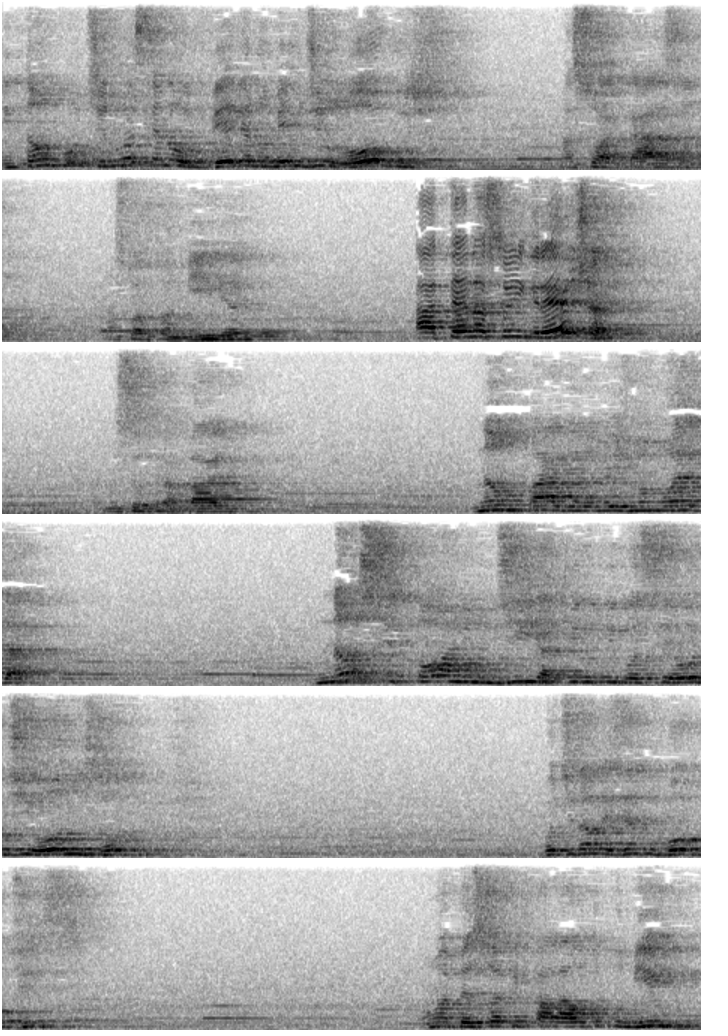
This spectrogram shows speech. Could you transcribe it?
Então continua sendo ovelha no meio de lobos na sua casa, na sua família, até na sua igreja, no seu trabalho. Não pague na mesma moeda. Não se torne um dia aquilo que você odiou nos outros. Vou te dar um exemplo bobo disso. Uma pessoa que fala alto comigo,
